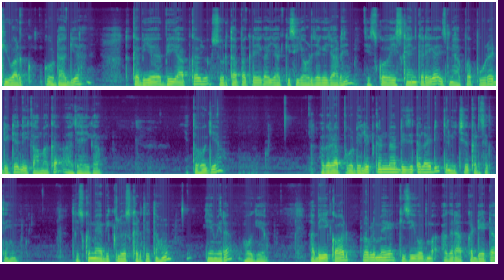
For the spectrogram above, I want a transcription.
क्यू आर कोड आ गया है। तो कभी अभी आपका जो सुरता पकड़ेगा या किसी और जगह जा रहे हैं जिसको स्कैन करेगा, इसमें आपका पूरा डिटेल इकामा का आ जाएगा। ये तो हो गया। अगर आपको डिलीट करना डिजिटल आईडी तो नीचे कर सकते हैं। तो इसको मैं अभी क्लोज़ कर देता हूँ। ये मेरा हो गया। अभी एक और प्रॉब्लम है, किसी को अगर आपका डेटा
